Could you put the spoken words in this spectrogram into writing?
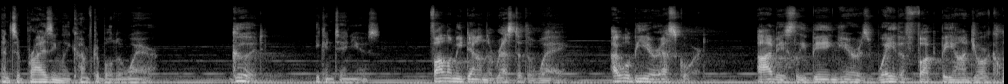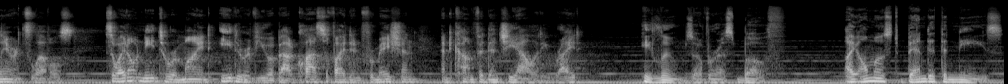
and surprisingly comfortable to wear. Good, he continues. Follow me down the rest of the way. I will be your escort. Obviously, being here is way the fuck beyond your clearance levels, so I don't need to remind either of you about classified information and confidentiality, right? He looms over us both. I almost bend at the knees,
